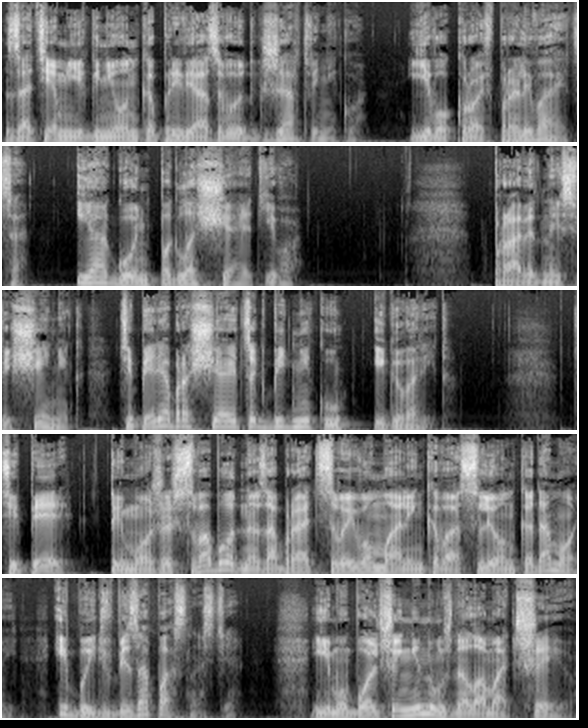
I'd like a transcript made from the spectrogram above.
Затем ягненка привязывают к жертвеннику, его кровь проливается, и огонь поглощает его. Праведный священник теперь обращается к бедняку и говорит, «Теперь ты можешь свободно забрать своего маленького осленка домой и быть в безопасности. Ему больше не нужно ломать шею.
